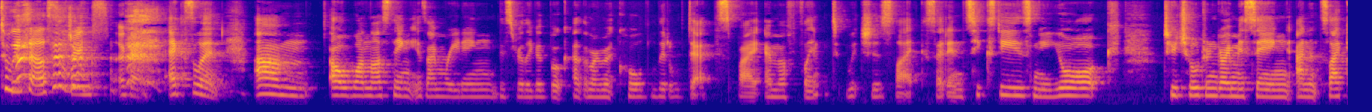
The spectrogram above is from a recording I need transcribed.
Tweet us drinks. Okay. Excellent. Um, oh, one last thing is I'm reading this really good book at the moment called Little Deaths by Emma Flint, which is like set in 60s New York. Two children go missing, and it's like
